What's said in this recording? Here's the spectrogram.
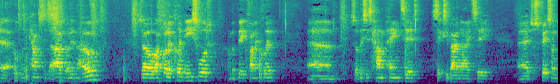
uh, a couple of canvases that I've got in the home. So I've got a Clint Eastwood, I'm a big fan of Clint. Um, so this is hand painted, 60 by 90. Uh, just fits on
